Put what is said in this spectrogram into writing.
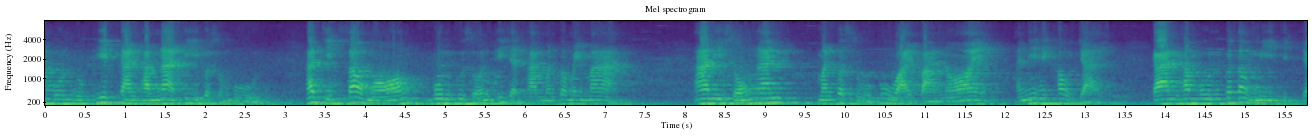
ำบุญอุทิศการทำหน้าที่ก็สมบูรณ์ ถ้าจิตเศร้าหมองบุญกุศลที่จะทำมันก็ไม่มาก อานิสงส์นั้นมันก็สู่ผู้วายป่านน้อย อันนี้ให้เข้าใจ การทำบุญก็ต้องมีจิตใจ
